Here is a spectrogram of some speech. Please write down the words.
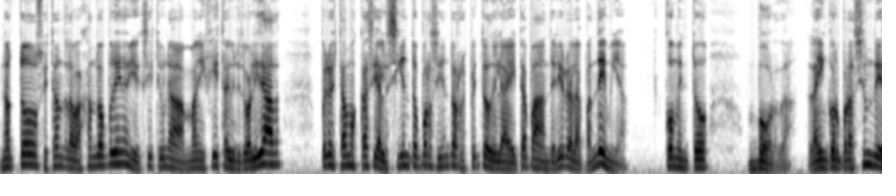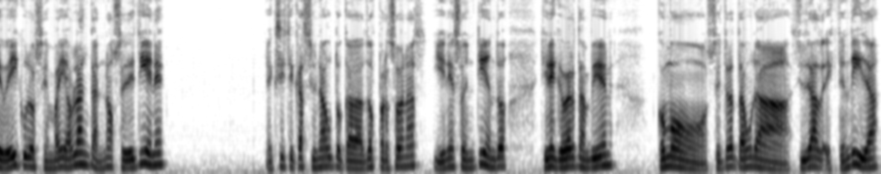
No todos están trabajando a pleno y existe una manifiesta virtualidad, pero estamos casi al 100% respecto de la etapa anterior a la pandemia, comentó Borda. La incorporación de vehículos en Bahía Blanca no se detiene. Existe casi un auto cada dos personas y en eso entiendo tiene que ver también cómo se trata una ciudad extendida.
